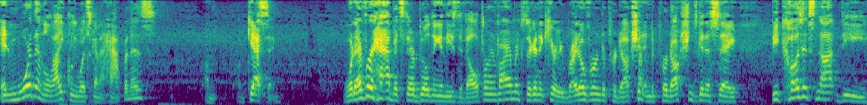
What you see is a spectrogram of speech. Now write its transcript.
And more than likely, what's going to happen is, I'm, I'm guessing, whatever habits they're building in these developer environments, they're going to carry right over into production. And the production's going to say, because it's not the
